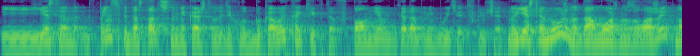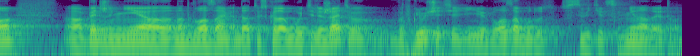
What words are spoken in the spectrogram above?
И если, в принципе, достаточно, мне кажется, вот этих вот боковых каких-то вполне, вы никогда бы не будете это включать. Но если нужно, да, можно заложить, но, опять же, не над глазами, да, то есть, когда вы будете лежать, вы включите, и глаза будут светиться, не надо этого.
